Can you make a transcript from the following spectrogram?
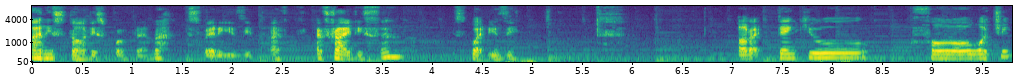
uninstall this program uh, it's very easy. I've, I've tried this it's quite easy. Alright thank you for watching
